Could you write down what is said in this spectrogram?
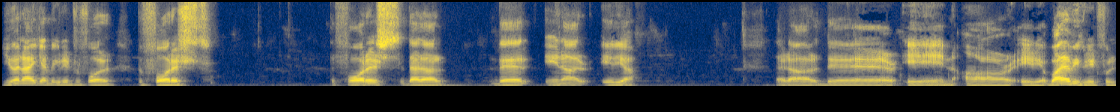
you and I can be grateful for the forests, the forests that are there in our area, that are there in our area. Why are we grateful?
